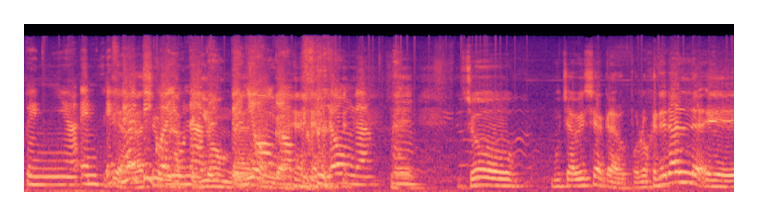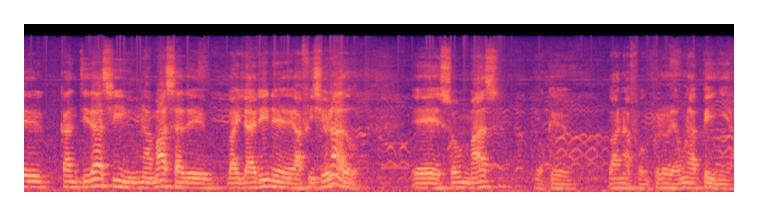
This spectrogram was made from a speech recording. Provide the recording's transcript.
peña, en, en Sí, General Pico hay una peñonga. peñonga, Mm. Yo muchas veces, claro, por lo general eh, cantidad, sí, una masa de bailarines aficionados. Eh, son más los que van a folclore, a una peña.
